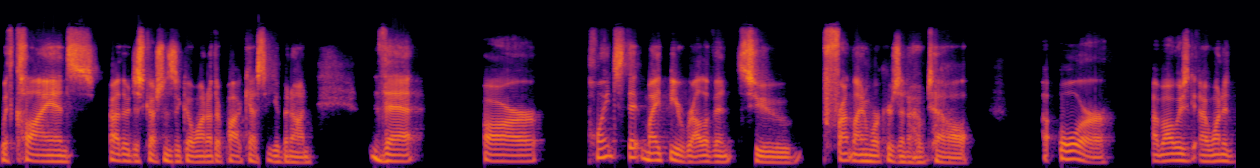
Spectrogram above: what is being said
with clients other discussions that go on other podcasts that you've been on that are points that might be relevant to frontline workers in a hotel uh, or i'm always i want to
